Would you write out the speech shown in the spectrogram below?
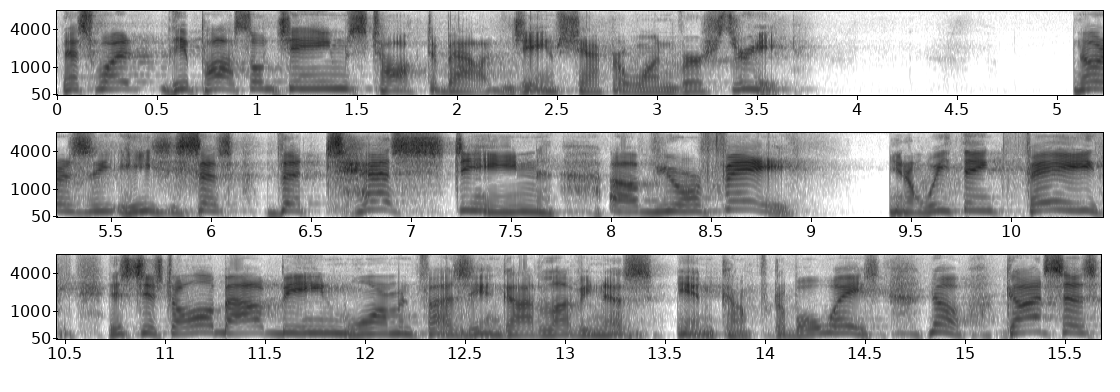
That's what the apostle James talked about in James chapter 1 verse 3. Notice he says the testing of your faith. You know, we think faith is just all about being warm and fuzzy and God loving us in comfortable ways. No, God says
